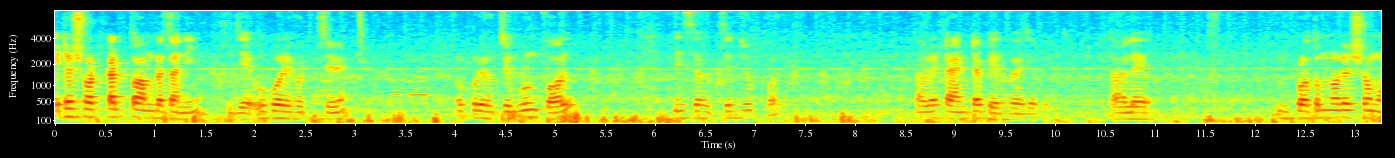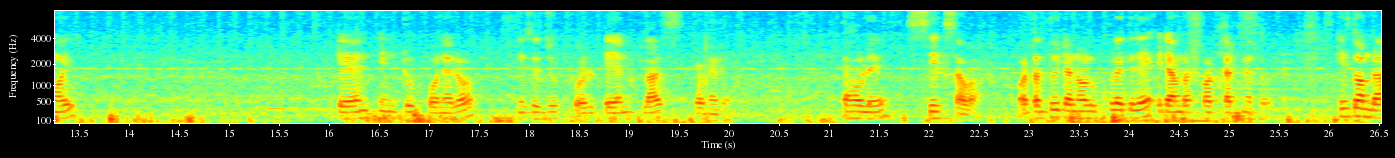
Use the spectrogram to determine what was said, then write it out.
এটা শর্টকাট তো আমরা জানি যে উপরে হচ্ছে উপরে হচ্ছে গুণফল, নিচে হচ্ছে যোগফল। তাহলে টাইমটা বের হয়ে যাবে। তাহলে প্রথম নলের সময় টেন ইন্টু পনেরো, নিচে যোগফল টেন প্লাস পনেরো। তাহলে সিক্স আওয়ার অর্থাৎ দুইটা নল খুলে দিলে এটা আমরা শর্টকাট মেথড কিন্তু আমরা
